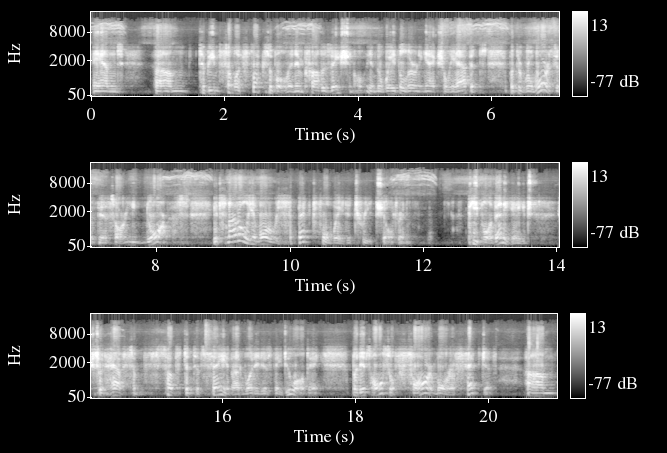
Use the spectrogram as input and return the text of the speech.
and um, to be somewhat flexible and improvisational in the way the learning actually happens. But the rewards of this are enormous. It's not only a more respectful way to treat children, people of any age should have some substantive say about what it is they do all day, but it's also far more effective. Um,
